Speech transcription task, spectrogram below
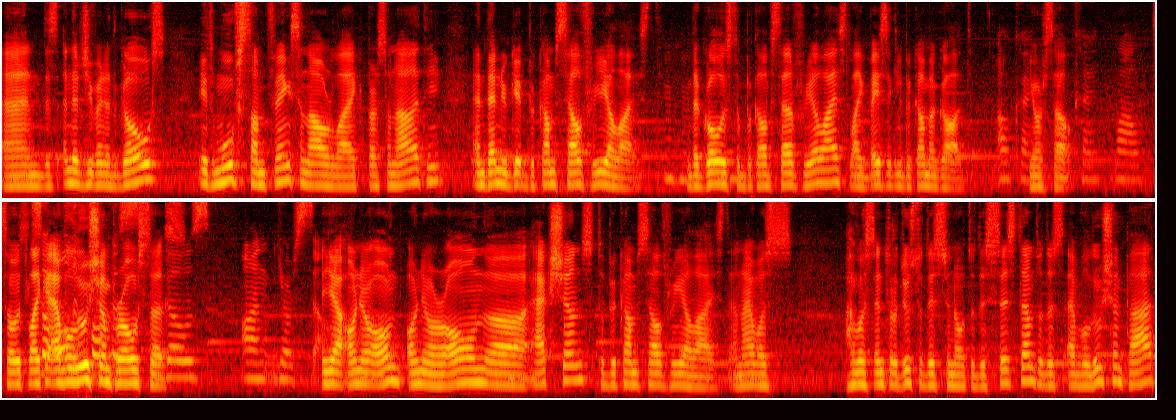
and this energy when it goes it moves some things in our like personality and then you get become self-realized mhm, the goal is to mhm. become self-realized like basically become a god okay. yourself. Okay. Wow. so it's like So an evolution process Goes on yourself. yeah on your own on your own uh, Mhm. actions to become self-realized and i was i was introduced to this you know to this system to this evolution path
